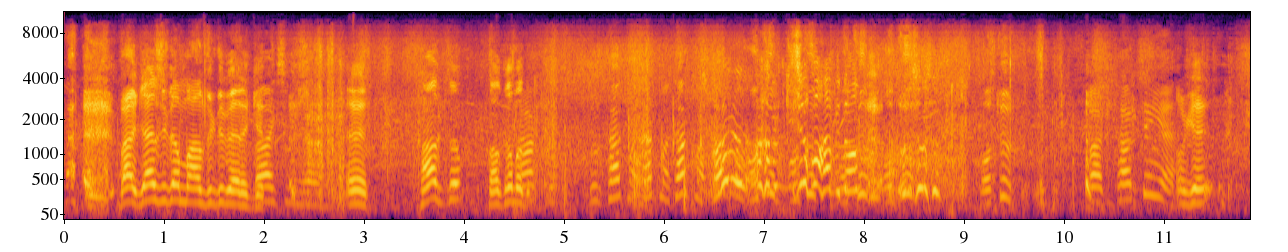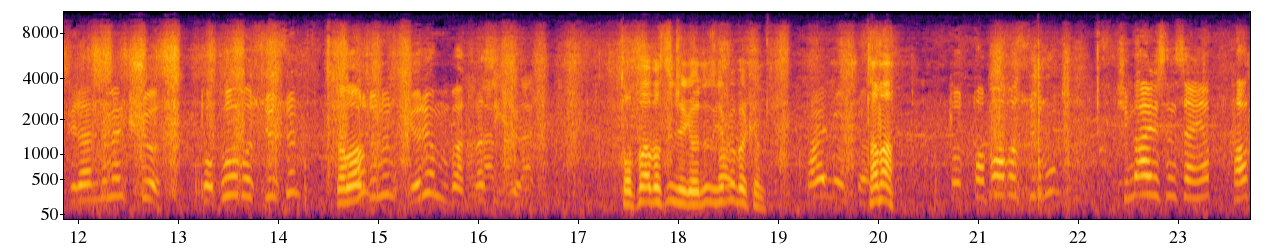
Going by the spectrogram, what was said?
Bak gerçekten mantıklı bir hareket. Bak şimdi yavrum. Evet. Kalktım. Kalkamadım. Kalk. Dur kalkma kalkma kalkma. Abi, Otur, abi, gideceğim abi, dur. otur, otur, otur. Bak kalktın ya. Okey. Frenleme şu. Topuğa basıyorsun. Tamam. Ordunun görüyor musun bak nasıl gidiyor. Topuğa basınca gördüğünüz gibi bakın. Kaymıyor şu an. Tamam. To- topuğa basıyorum. Şimdi aynısını sen yap. Kalk.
